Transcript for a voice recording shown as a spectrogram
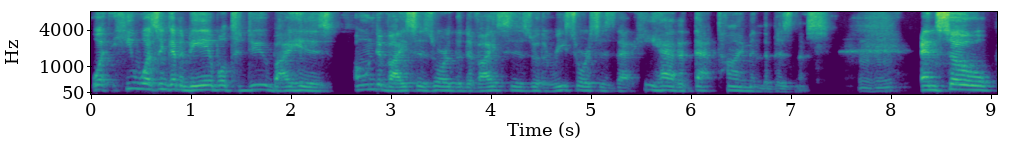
what he wasn't going to be able to do by his own devices or the devices or the resources that he had at that time in the business. Mm-hmm. And so,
